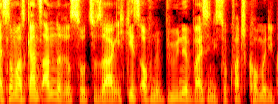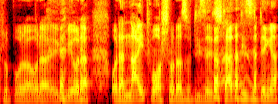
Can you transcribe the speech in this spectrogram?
als noch was ganz anderes sozusagen. Ich gehe jetzt auf eine Bühne, weiß ich nicht, so Quatsch Comedy Club oder oder irgendwie oder oder Nightwash oder so diese Stadt, diese Dinger,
